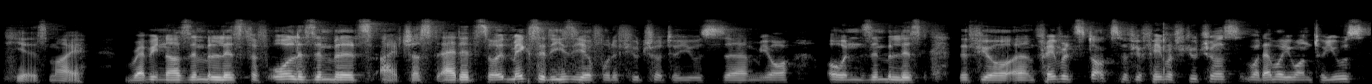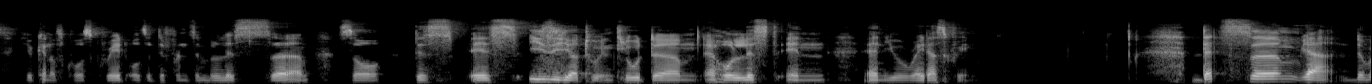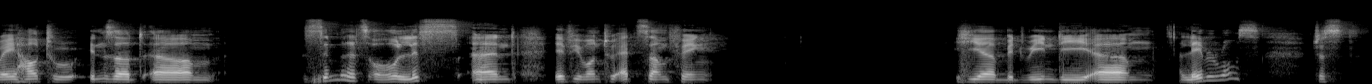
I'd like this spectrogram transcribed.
here is my webinar symbol list with all the symbols I just added. So it makes it easier for the future to use um, your own symbol list with your um, favorite stocks, with your favorite futures, whatever you want to use. You can, of course, create also different symbol lists. Um, so this is easier to include um, a whole list in a new radar screen. That's um, yeah the way how to insert um, symbols or whole lists. And if you want to add something here between the um, label rows. Just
